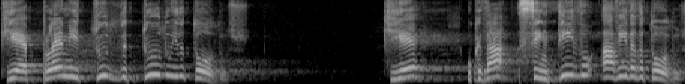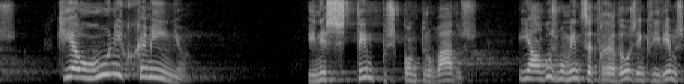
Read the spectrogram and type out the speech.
que é a plenitude de tudo e de todos, que é o que dá sentido à vida de todos, que é o único caminho. E nestes tempos conturbados, e em alguns momentos aterradores em que vivemos,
